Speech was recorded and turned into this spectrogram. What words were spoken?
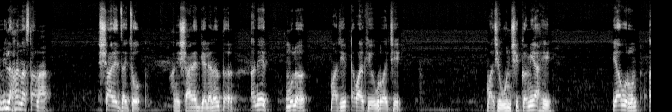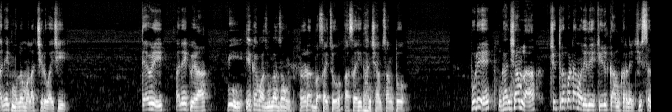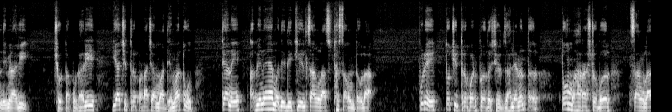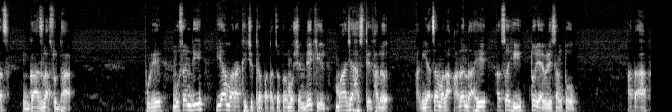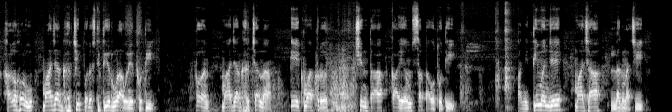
मी लहान असताना शाळेत जायचो आणि शाळेत गेल्यानंतर अनेक मुलं माझी टवाळकी उडवायचे. माझी उंची कमी आहे. यावरून अनेक मुलं मला चिडवायची. त्यावेळी अनेक वेळा मी एका बाजूला जाऊन रडत बसायचो असंही घनश्याम सांगतो. पुढे घनश्यामला चित्रपटामध्ये देखील काम करण्याची संधी मिळाली. छोटा पुढारी या चित्रपटाच्या माध्यमातून त्याने अभिनयामध्ये देखील चांगलाच ठसा उमटवला. पुढे तो चित्रपट प्रदर्शित झाल्यानंतर तो महाराष्ट्रभर चांगलाच गाजला सुद्धा. पुढे मुसंडी या मराठी चित्रपटाचं प्रमोशन देखील माझ्या हस्ते झालं. आणि याचा मला आनंद आहे असंही तो यावेळी सांगतो. आता हळूहळू माझ्या घरची परिस्थिती रुळावर येत होती. पण माझ्या घरच्यांना एक मात्र चिंता कायम सतावत होती. आणि ती म्हणजे माझ्या लग्नाची.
